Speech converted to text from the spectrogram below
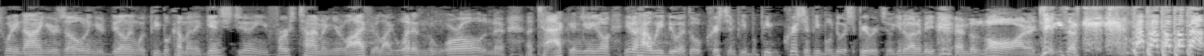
29 years old and you're dealing with people coming against you and your first time in your life, you're like, what in the world? And they're attacking you. You know, you know how we do it though. Christian people, people, Christian people do it spiritual. You know what I mean? And the Lord, Jesus, pow, pow, pow, pow, pow.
